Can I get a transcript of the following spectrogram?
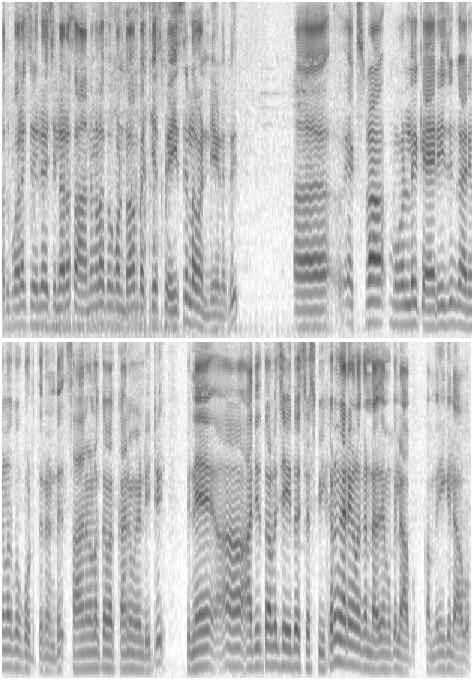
അതുപോലെ ചെറിയ ചില്ലറ സാധനങ്ങളൊക്കെ കൊണ്ടുപോകാൻ പറ്റിയ സ്പേസ് ഉള്ള വണ്ടിയാണിത്. എക്സ്ട്രാ മുകളിൽ ക്യാരേജും കാര്യങ്ങളൊക്കെ കൊടുത്തിട്ടുണ്ട്. സാധനങ്ങളൊക്കെ വെക്കാനും വേണ്ടിയിട്ട്. പിന്നെ ആദ്യത്തെ ആൾ ചെയ്ത് വെച്ച സ്പീക്കറും കാര്യങ്ങളൊക്കെ ഉണ്ട്. അത് നമുക്ക് ലാഭം കമ്പനിക്ക് ലാഭം.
